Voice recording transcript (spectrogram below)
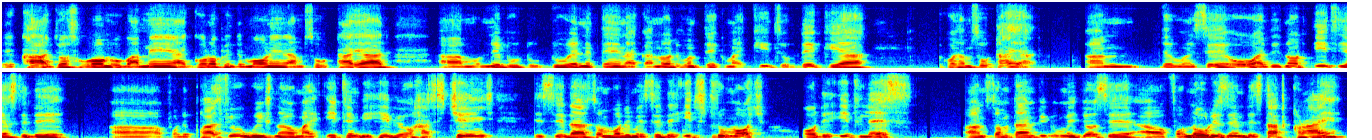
a car just run over me. I got up in the morning, I'm so tired. I'm unable to do anything. I cannot even take my kids to daycare because I'm so tired. And they will say, oh, I did not eat yesterday. Uh, for the past few weeks now, my eating behavior has changed. They say that somebody may say they eat too much or they eat less. And sometimes people may just say, uh, for no reason, they start crying.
